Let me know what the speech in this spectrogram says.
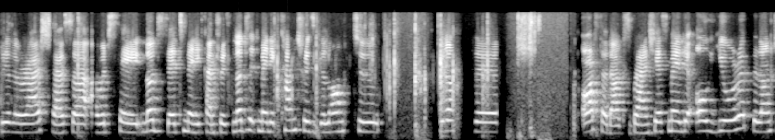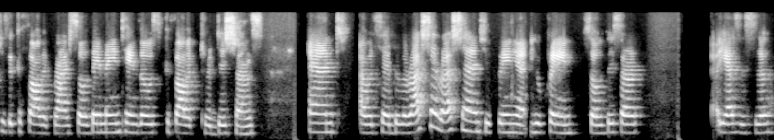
Belarus. Uh, So I would say not that many countries. Not that many countries belong to belong to the Orthodox branch. Yes, mainly all Europe belong to the Catholic branch, so they maintain those Catholic traditions. And I would say Belarus, Russia, and Ukraine. Ukraine. So these are yes, it's a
